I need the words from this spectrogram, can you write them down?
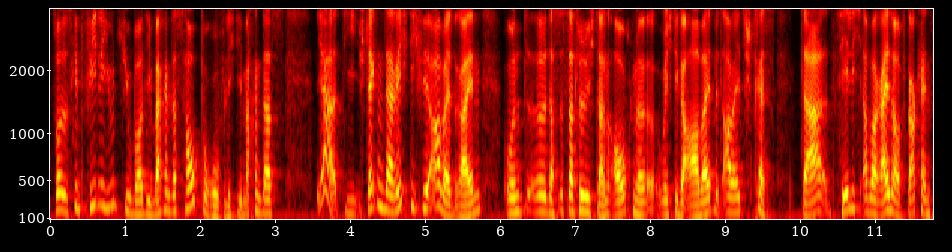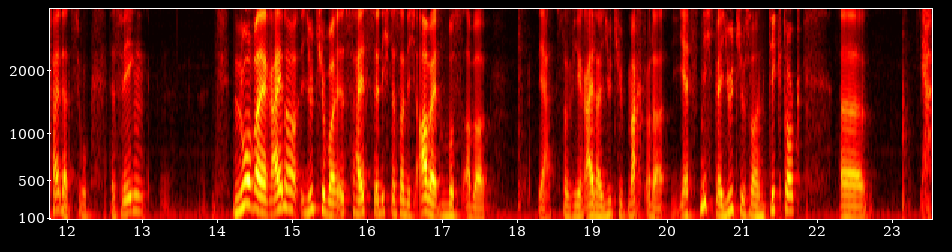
Sondern es gibt viele YouTuber, die machen das hauptberuflich, die machen das, ja, die stecken da richtig viel Arbeit rein. Und äh, das ist natürlich dann auch eine richtige Arbeit mit Arbeitsstress. Da zähle ich aber rein auf gar keinen Fall dazu. Deswegen nur weil Rainer YouTuber ist, heißt ja nicht, dass er nicht arbeiten muss, aber ja, so wie Rainer YouTube macht, oder jetzt nicht mehr YouTube, sondern TikTok, äh, ja,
